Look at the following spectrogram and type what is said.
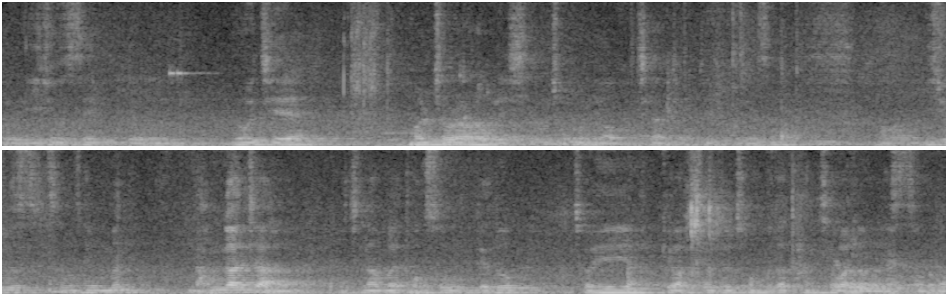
그 이중섭 그 묘지에 하러 우리 신촌문이와 같이 간 적도 있고 그래서 어, 이중섭 선생님은 남 같지 않아요. 지난번에 덕수국 때도 저희 학교 학생들 전부 다 단체 관람을 했습니다.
